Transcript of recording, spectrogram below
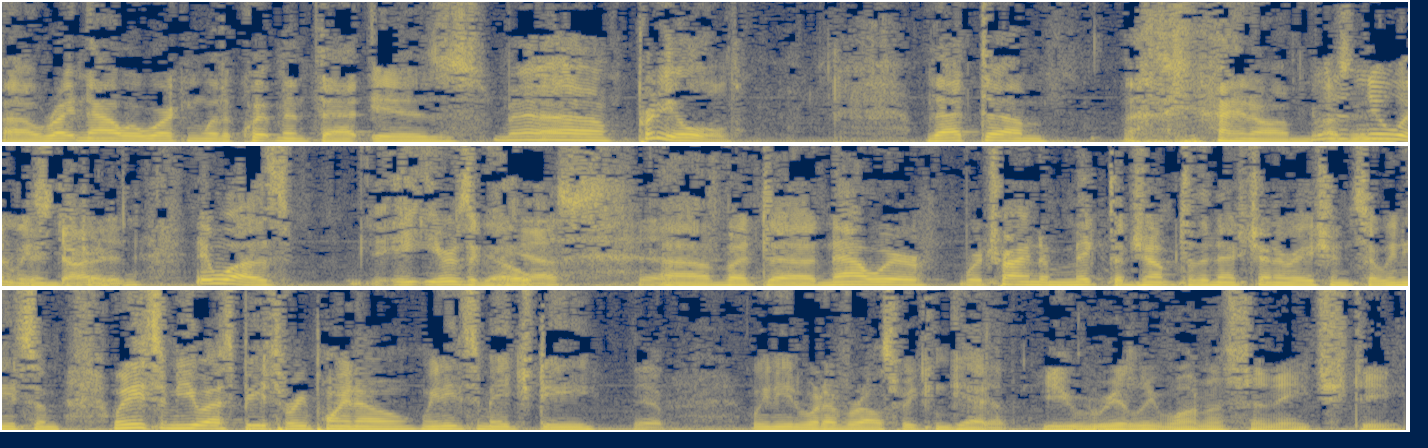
Uh, right now, we're working with equipment that is uh, pretty old. That um, I know. I'm, It was I've new when we started. trying- It was eight years ago. Yes, yeah. Uh, but uh, now we're we're trying to make the jump to the next generation. So we need some we need some USB 3.0. oh. We need some HD. Yep. We need whatever else we can get. You really want us in HD?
